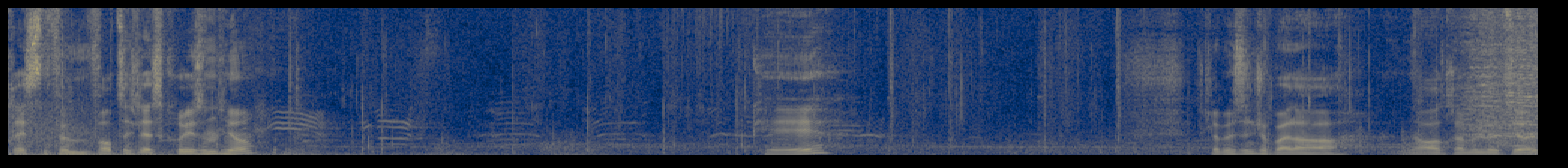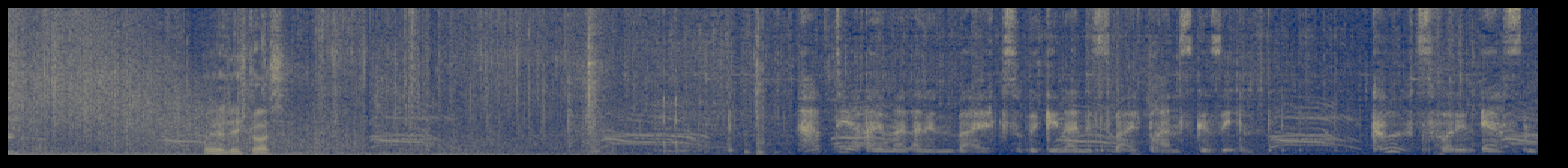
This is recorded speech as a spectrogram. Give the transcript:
Dresden 45 lässt grüßen hier. Okay. Ich glaube, wir sind schon bei der einer Art Revolution. Oh, hier liegt was. Habt ihr einmal einen Wald zu Beginn eines Waldbrands gesehen? Kurz vor den ersten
